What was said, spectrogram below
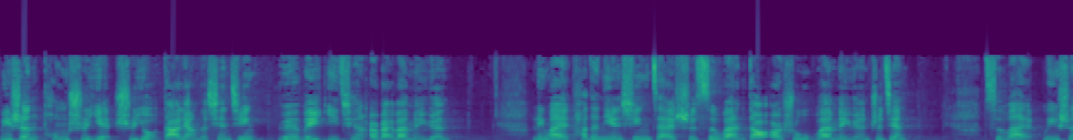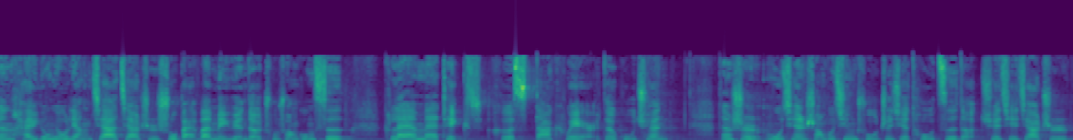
V 神同时也持有大量的现金，约为一千二百万美元。另外，他的年薪在十四万到二十五万美元之间。此外，V 神还拥有两家价值数百万美元的初创公司 Climatics 和 Starkware 的股权，但是目前尚不清楚这些投资的确切价值。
